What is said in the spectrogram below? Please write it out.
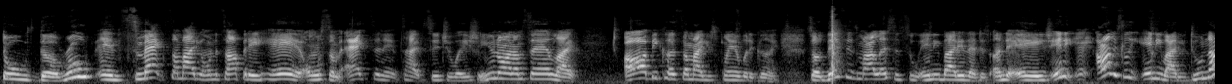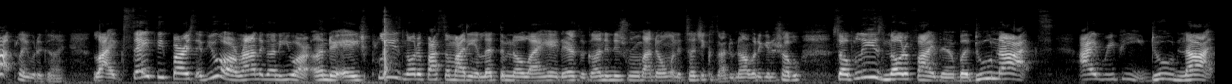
through the roof and smacked somebody on the top of their head on some accident type situation. You know what i'm saying? Like all because somebody's playing with a gun. So this is my lesson to anybody that is underage. Any honestly anybody do not play with a gun. Like safety first. If you are around a gun and you are underage please notify somebody and let them know like hey there's a gun in this room. I don't want to touch it because i do not want to get in trouble. So please notify them but do not i repeat do not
